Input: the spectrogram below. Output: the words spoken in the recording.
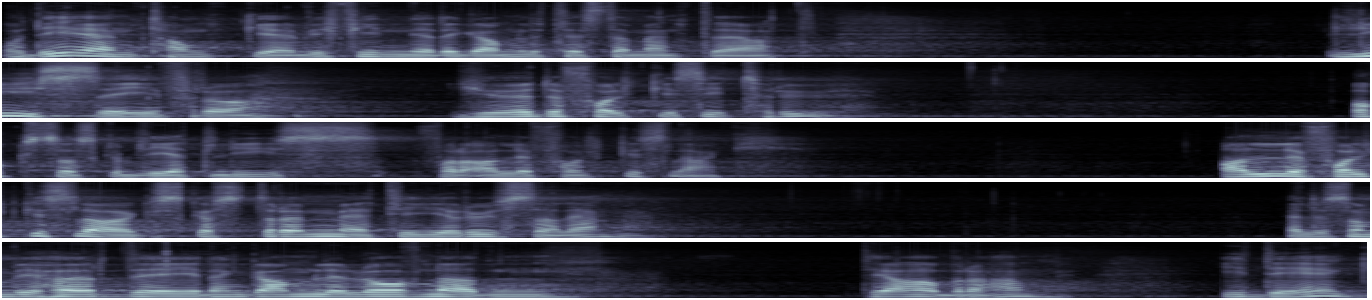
Og det er en tanke vi finner i Det gamle testamentet, at lyset ifra jødefolket si tru også skal bli et lys for alle folkeslag. Alle folkeslag skal strømme til Jerusalem. Eller som vi hørte i den gamle lovnaden til Abraham I deg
